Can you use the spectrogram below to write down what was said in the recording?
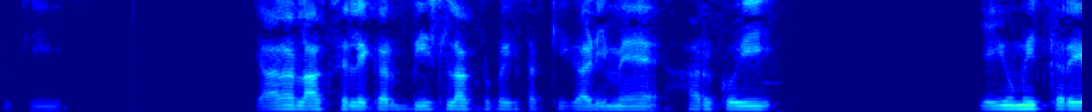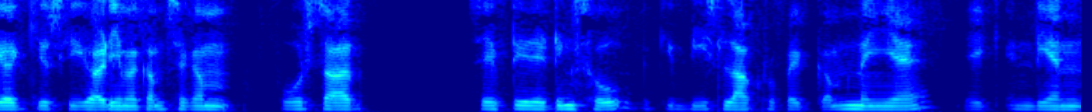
क्योंकि ग्यारह लाख से लेकर बीस लाख रुपए तक की गाड़ी में हर कोई यही उम्मीद करेगा कि उसकी गाड़ी में कम से कम फोर स्टार सेफ्टी रेटिंग्स हो, क्योंकि बीस लाख रुपए कम नहीं है एक इंडियन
